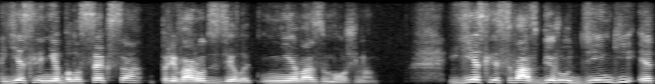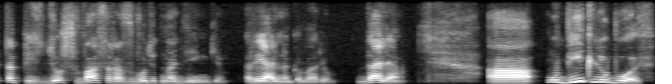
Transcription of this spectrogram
Если не было секса, приворот сделать невозможно. Если с вас берут деньги, это пиздеж, вас разводят на деньги. Реально говорю. Далее. А, убить любовь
